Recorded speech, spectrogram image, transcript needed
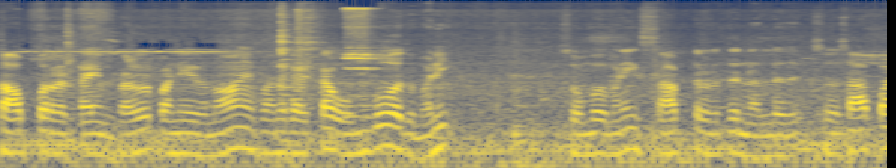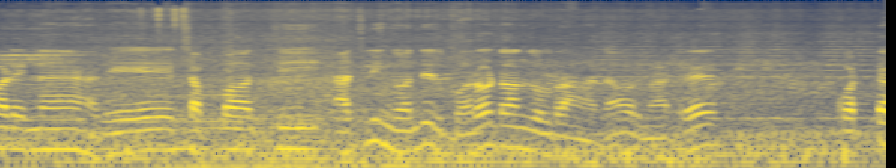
சாப்பிட்ற டைம் பெட்ரோல் பண்ணியிருந்தோம். இப்போ வந்து கரெக்டாக ஒம்பது மணி. ஸோ ஒம்பது மணிக்கு சாப்பிட்றது நல்லது. ஸோ சாப்பாடு என்ன? அதே சப்பாத்தி. ஆக்சுவலி இங்கே வந்து இது பரோட்டான்னு சொல்கிறாங்க அதான் ஒரு மேட்ரு கொட்டை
